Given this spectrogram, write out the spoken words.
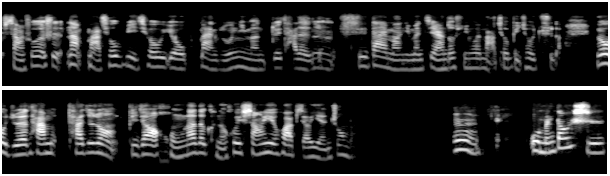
想说的是，那马丘比丘有满足你们对他的那种期待吗？你们既然都是因为马丘比丘去的，因为我觉得他们他这种比较红了的可能会商业化比较严重吧。嗯。我们当时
